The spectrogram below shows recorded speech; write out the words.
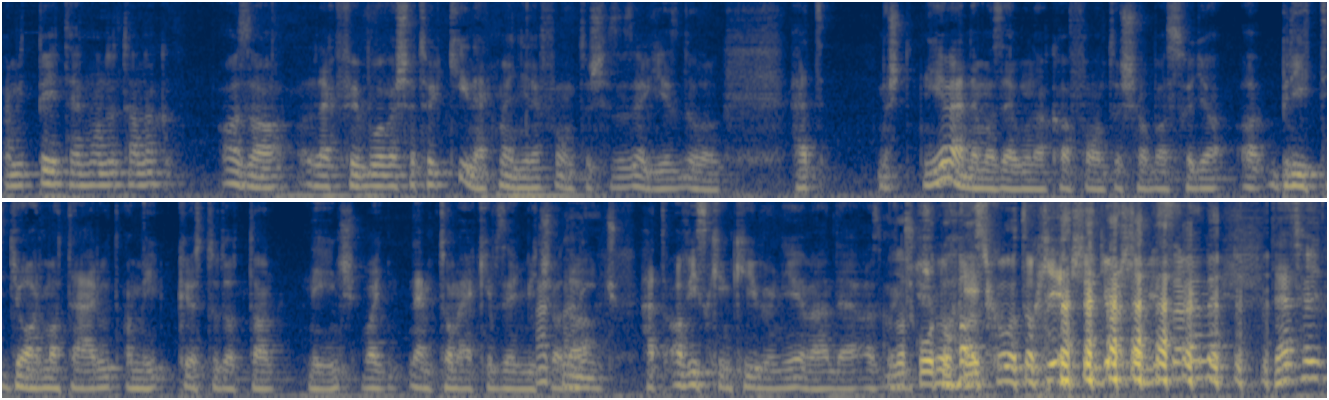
amit Péter mondott, annak az a legfőbb olvasat, hogy kinek mennyire fontos ez az egész dolog. Hát most nyilván nem az EU-nak a fontosabb az, hogy a, a brit gyarmatárut, ami köztudottan nincs, vagy nem tudom elképzelni, hogy micsoda. Hát, nincs. hát a viszkin kívül nyilván, de az, az a skótoké. A skótoké, és gyorsan visszamenne. Tehát, hogy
